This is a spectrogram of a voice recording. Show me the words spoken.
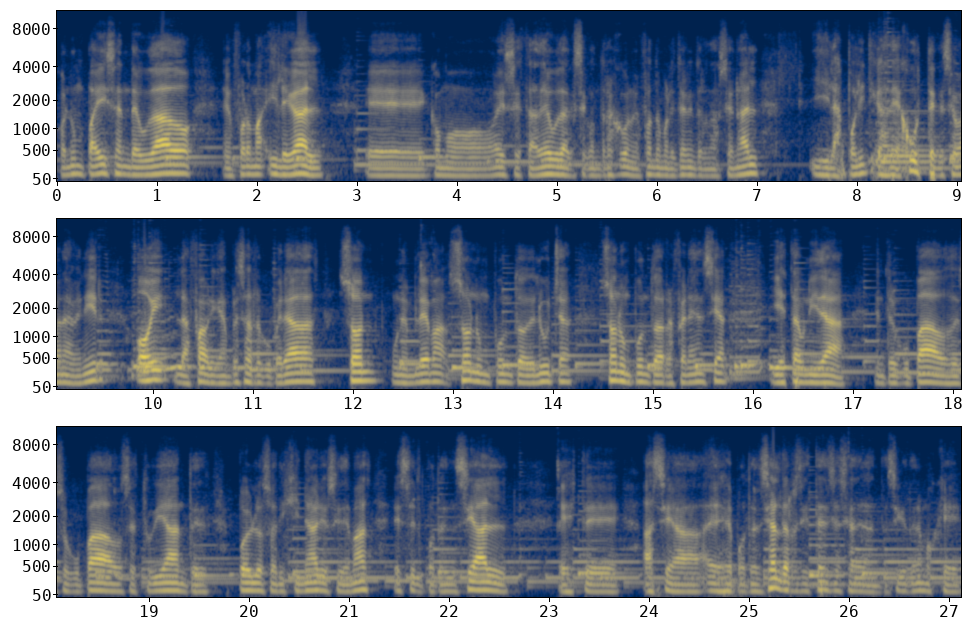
con un país endeudado en forma ilegal, eh, como es esta deuda que se contrajo con el Fondo Monetario Internacional y las políticas de ajuste que se van a venir, hoy las fábricas de empresas recuperadas son un emblema, son un punto de lucha, son un punto de referencia y esta unidad entre ocupados, desocupados, estudiantes, pueblos originarios y demás es el potencial este, hacia es el potencial de resistencia hacia adelante. Así que tenemos que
